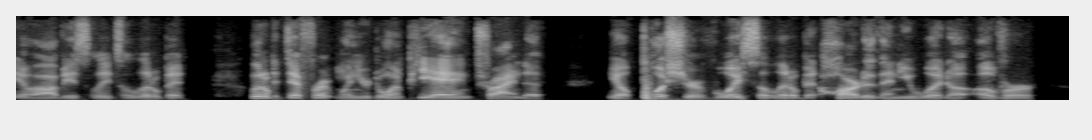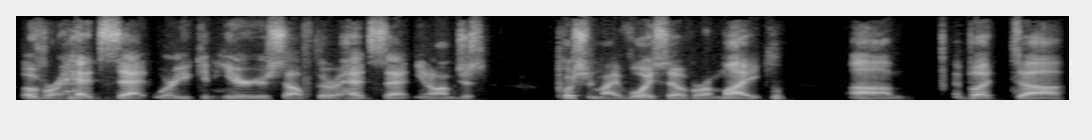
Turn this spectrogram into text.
you know obviously it's a little bit a little bit different when you're doing pa and trying to you know push your voice a little bit harder than you would uh, over over a headset where you can hear yourself through a headset. You know i'm just pushing my voice over a mic. Um, but uh,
